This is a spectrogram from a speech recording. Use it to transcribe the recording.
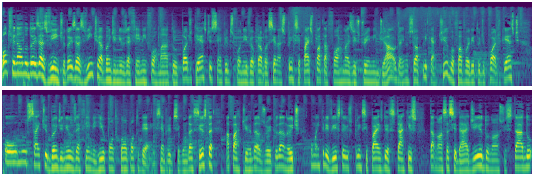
Ponto final no 2 às 20. O 2 às 20 é a Band News FM em formato podcast, sempre disponível para você nas principais plataformas de streaming de áudio, aí no seu aplicativo favorito de podcast ou no site bandnewsfmrio.com.br. Sempre de segunda a sexta, a partir das 8 da noite, uma entrevista e os principais destaques da nossa cidade e do nosso estado.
